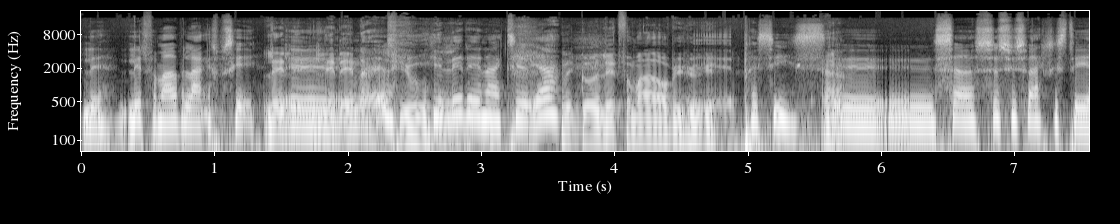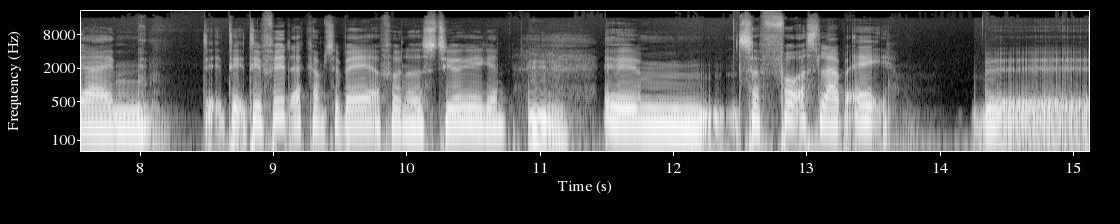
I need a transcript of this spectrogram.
lidt, lidt for meget på langs måske. Lidt, øh, lidt inaktiv. lidt inaktiv, ja. Det er gået lidt for meget op i hygge. Øh, præcis. Ja. Øh, så, så synes jeg faktisk, det er en... Det, det, det er fedt at komme tilbage og få noget styrke igen. Mm. Øhm, så for at slappe af, øh,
